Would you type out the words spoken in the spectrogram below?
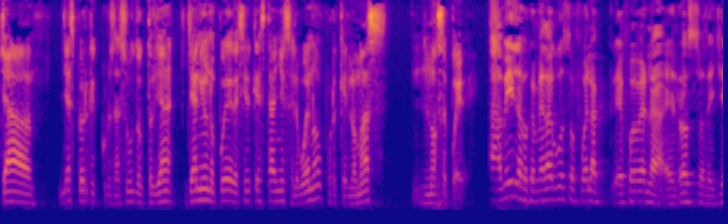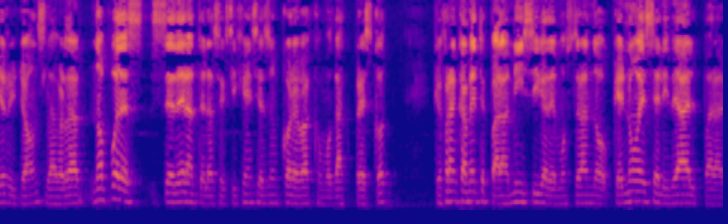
ya, ya es peor que Cruz Azul, doctor. Ya, ya ni uno puede decir que este año es el bueno porque lo más no se puede. A mí lo que me da gusto fue, la, eh, fue ver la, el rostro de Jerry Jones, la verdad. No puedes ceder ante las exigencias de un coreback como Dak Prescott, que francamente para mí sigue demostrando que no es el ideal para,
